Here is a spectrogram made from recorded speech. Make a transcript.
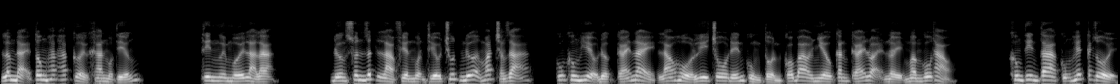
Lâm đại tông hắc hắc cười khan một tiếng. Tin ngươi mới là lạ đường xuân rất là phiền muộn thiếu chút nữa mắt trắng dã cũng không hiểu được cái này lão hồ ly trô đến cùng tồn có bao nhiêu căn cái loại nảy mầm gỗ thảo. Không tin ta cũng hết cách rồi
